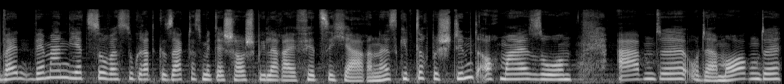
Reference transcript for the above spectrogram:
Wenn, wenn man jetzt so, was du gerade gesagt hast mit der Schauspielerei, 40 Jahre, ne? es gibt doch bestimmt auch mal so Abende oder Morgende,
